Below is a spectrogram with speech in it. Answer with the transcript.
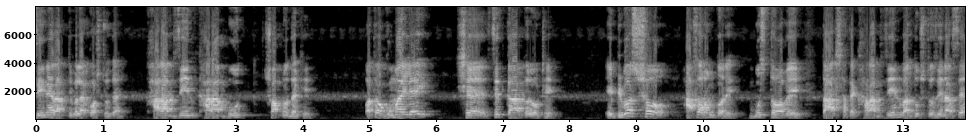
জিনে রাত্রিবেলায় কষ্ট দেয়। খারাপ জিন, খারাপ ভূত স্বপ্ন দেখে। অথবা ঘুমাইলেই সে চিৎকার করে ওঠে। এই বিভৎস আচরণ করে। বুঝতে হবে তার সাথে খারাপ জিন বা দুষ্ট জিন আছে।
